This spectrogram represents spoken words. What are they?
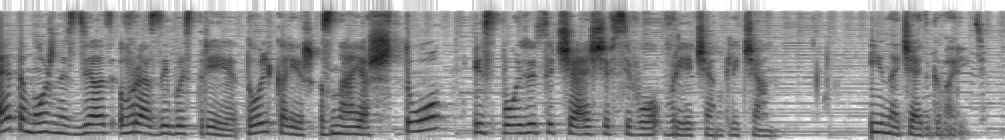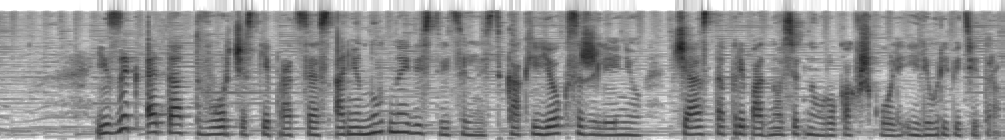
Это можно сделать в разы быстрее, только лишь зная, что используется чаще всего в речи англичан. И начать говорить. Язык – это творческий процесс, а не нудная действительность, как ее, к сожалению, часто преподносят на уроках в школе или у репетиторов.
